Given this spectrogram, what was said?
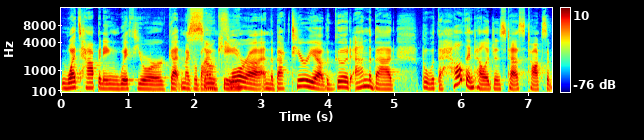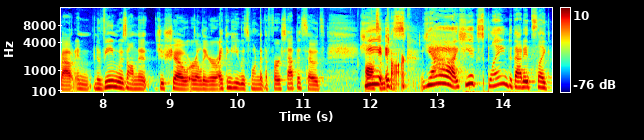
what's happening with your gut microbiome key. flora and the bacteria, the good and the bad. But what the health intelligence test talks about, and Naveen was on the show earlier, I think he was one of the first episodes. He Awesome talk. yeah, he explained that it's like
